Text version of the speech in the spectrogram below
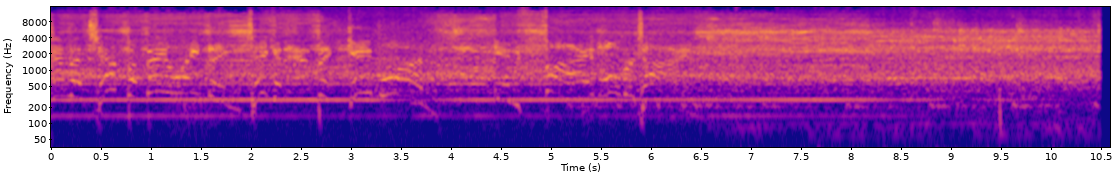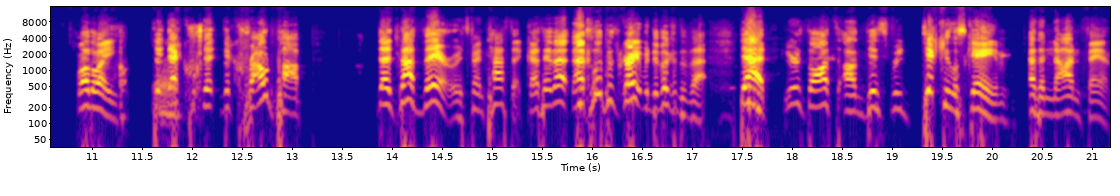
And the Tampa Bay Lightning take an epic game one in five overtimes. By the way, the, that, cr- the, the crowd pop that's not there. It's fantastic. Can I say that? That clip is great when you look at that. Dad, your thoughts on this ridiculous game as a non-fan?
